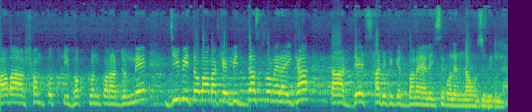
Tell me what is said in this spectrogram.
বাবার সম্পত্তি ভক্ষণ করার জন্যে জীবিত বাবাকে বৃদ্ধাশ্রমে রাইখা তার ডেথ সার্টিফিকেট বানায় লাইছে বলেন নাউজুবিল্লাহ।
